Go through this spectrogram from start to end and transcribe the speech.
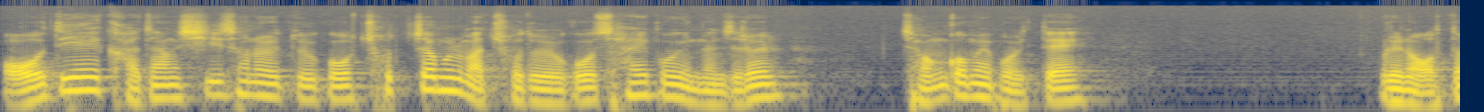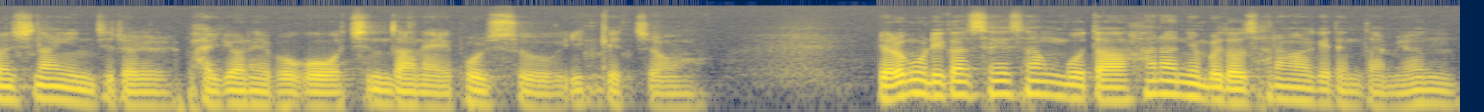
어디에 가장 시선을 두고 초점을 맞춰두고 살고 있는지를 점검해 볼 때 우리는 어떤 신앙인지를 발견해 보고 진단해 볼 수 있겠죠. 여러분 우리가 세상보다 하나님을 더 사랑하게 된다면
